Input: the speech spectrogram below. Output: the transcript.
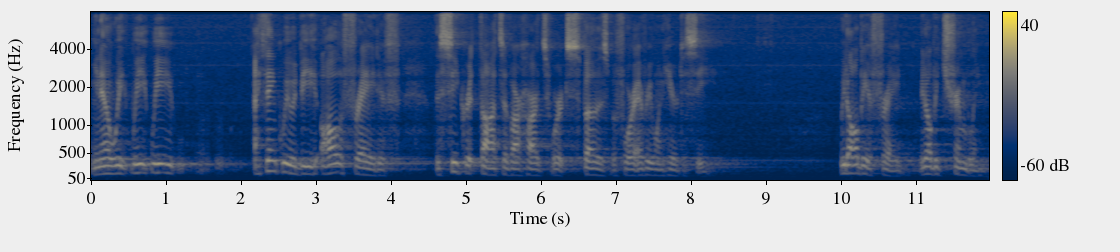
You know, we, we, we, I think we would be all afraid if the secret thoughts of our hearts were exposed before everyone here to see. We'd all be afraid. We'd all be trembling.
